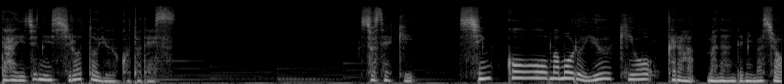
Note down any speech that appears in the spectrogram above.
大事にしろということです。書籍信仰を守る勇気をから学んでみましょ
